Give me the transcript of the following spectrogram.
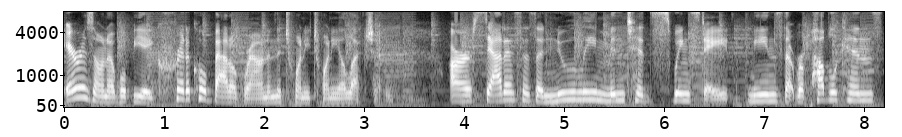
Arizona will be a critical battleground in the 2020 election. Our status as a newly minted swing state means that Republicans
